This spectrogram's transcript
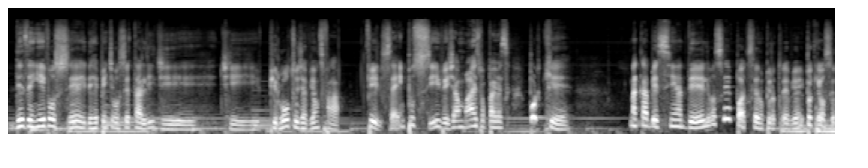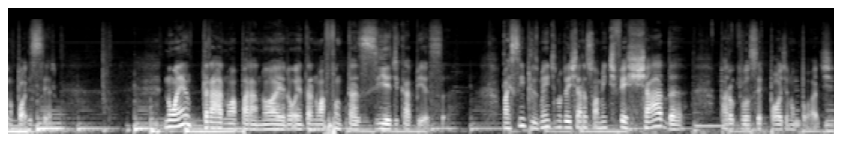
desenhei você, e de repente você tá ali de, de piloto de avião, você fala, Filho, isso é impossível, jamais papai vai ser. Por quê? Na cabecinha dele você pode ser um piloto de avião e por que você não pode ser? Não é entrar numa paranoia ou entrar numa fantasia de cabeça, mas simplesmente não deixar a sua mente fechada para o que você pode ou não pode.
